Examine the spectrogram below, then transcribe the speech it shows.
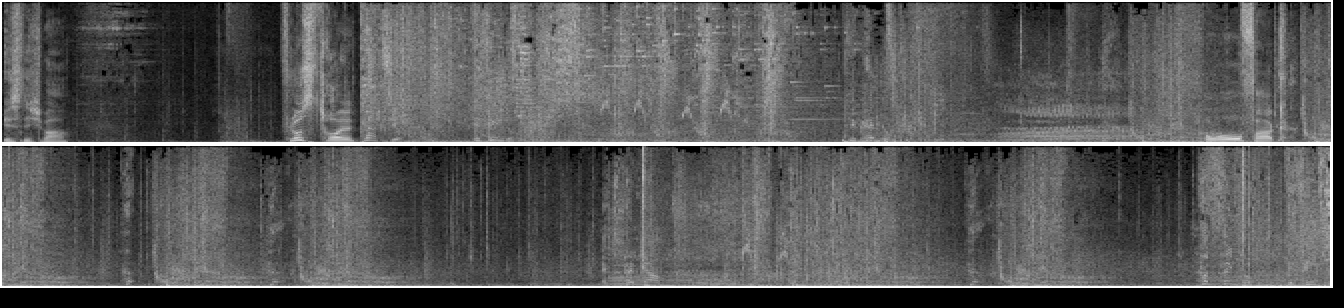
Ist nicht wahr. Flusstroll. Lazio! Defendo! Dependo! Oh, fuck. Expelliarmus! Confringo! Defendo!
